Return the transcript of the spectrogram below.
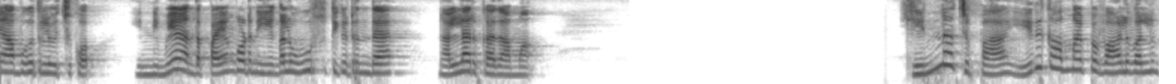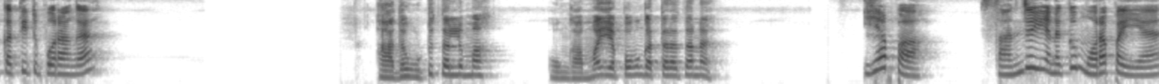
ஞாபகத்தில் வச்சுக்கோ. இனிமே அந்த பையன் கூட நீ எங்கால ஊர் சுற்றிக்கிட்டு இருந்த நல்லா இருக்காதாம்மா. என்னாச்சுப்பா? எதுக்கு அம்மா இப்போ வாழு வாழுன்னு கத்திட்டு போகிறாங்க அதை விட்டு தள்ளுமா. உங்க அம்மா எப்பவும் கத்துற தானே? ஏப்பா சஞ்சய் எனக்கு முறை பையன்.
